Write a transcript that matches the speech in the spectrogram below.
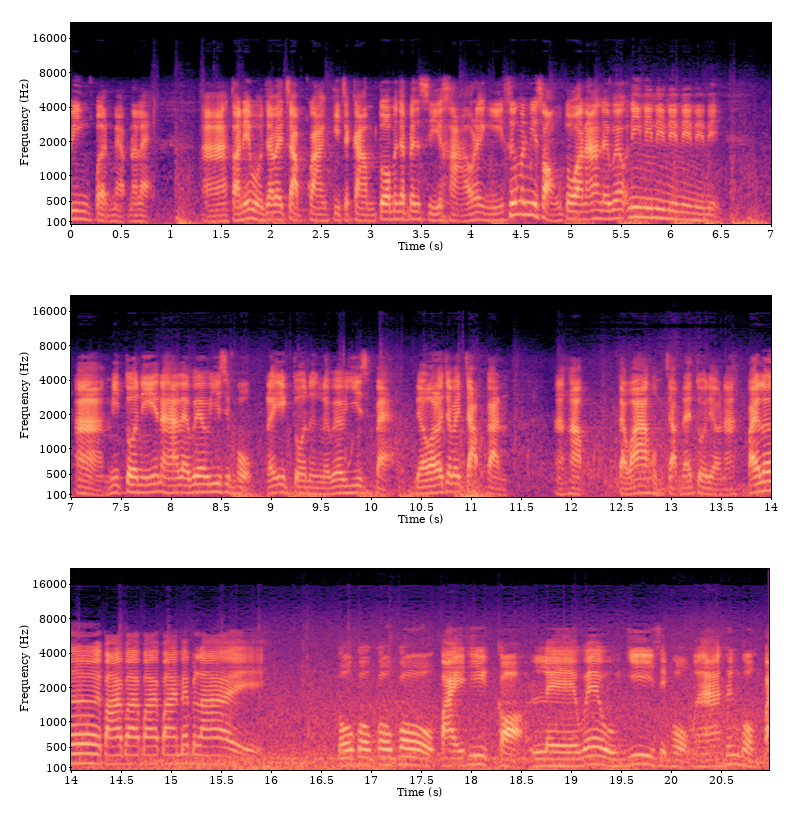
วิ่งเปิดแมปนั่นแหละอ่าตอนนี้ผมจะไปจับกวางกิจกรรมตัวมันจะเป็นสีขาวอะไรอย่างงี้ ซึ่งมันมี 2 ตัวนะเลเวลนี่นี่นี่นี่นี่นี่อ่ามีตัวนี้นะฮะเลเวล26 และอีกตัวหนึ่งเลเวล28 เดี๋ยวเราจะไปจับกันนะครับแต่ว่าผมจับได้ตัวเดียวนะ ไปเลยไปไปไปไปไม่เป็นไร โกโกโกโกไปที่เกาะเลเวล 26 นะฮะ ซึ่งผมไป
